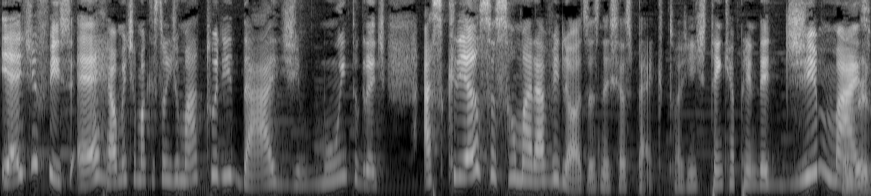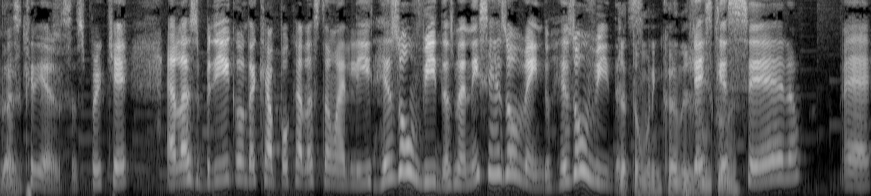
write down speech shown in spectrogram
E é difícil, é realmente uma questão de maturidade muito grande. As crianças são maravilhosas nesse aspecto. A gente tem que aprender demais É com as crianças, porque elas brigam, daqui a pouco elas estão ali resolvidas, não é nem se resolvendo, resolvidas. Já estão brincando Já junto, né? esqueceram. É.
